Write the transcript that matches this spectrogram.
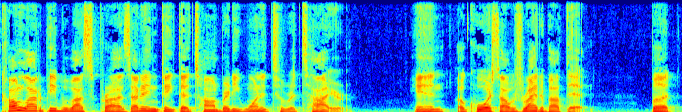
Caught a lot of people by surprise. I didn't think that Tom Brady wanted to retire. And of course, I was right about that. But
